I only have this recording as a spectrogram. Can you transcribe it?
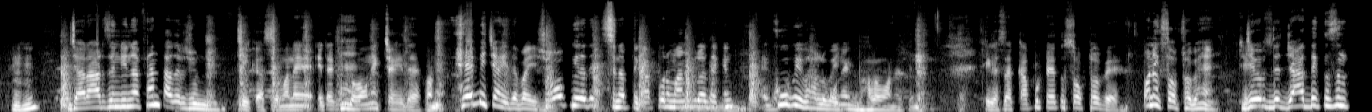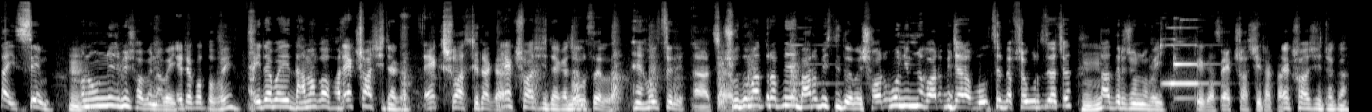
যারা আর্জেন্টিনা ফ্যান তাদের জন্য ঠিক আছে মানে এটা কিন্তু হ্যাঁ। অনেক চাহিদা এখন। হেভি চাহিদা ভাই সবগুলো দেখছেন আপনি কাপড় মানগুলো দেখেন খুবই ভালো ভাই। অনেক ভালো মানের কিন্তু। ঠিক আছে আর কাপড়টা এত সফট হবে? অনেক সফট হবে হ্যাঁ। যেভাবে যা দেখতেছেন তাই সেম মানে উনিশ বিশ হবে না ভাই। এটা কত ভাই? এটা ভাই ধামাকা অফার একশো আশি টাকা। একশো আশি টাকা? একশো আশি টাকা জান। হোলসেল হ্যাঁ হোলসেলে আচ্ছা। শুধুমাত্র আপনি বারো পিস নিতে হবে সর্বনিম্ন বারো পিস যারা হোলসেল ব্যবসা করতে যাচ্ছেন তাদের জন্য ভাই। ঠিক আছে একশো আশি টাকা। একশো আশি টাকা।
